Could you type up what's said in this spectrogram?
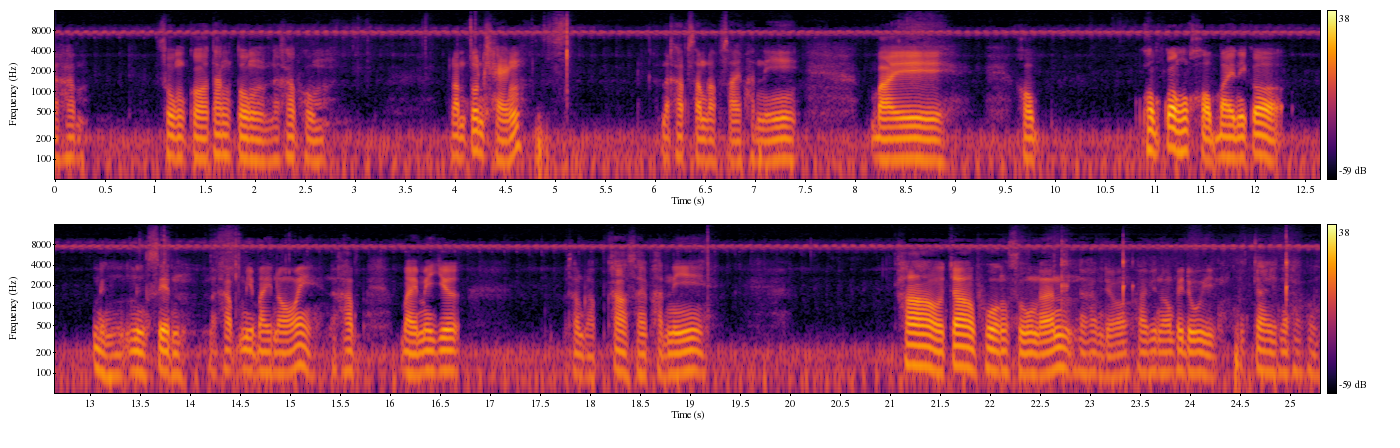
นะครับ ทรงกอตั้งตรงนะครับผมลำต้นแข็งนะครับสำหรับสายพันธุ์นี้ ใบขอบขอบกว้างของขอบใบนี่ก็หนึ่งหนึ่งเซนนะครับ มีใบน้อยนะครับ ใบไม่เยอะ สำหรับข้าวสายพันธุ์นี้ ข้าวเจ้าพวงสูงนั้นนะครับ เดี๋ยวพาพี่น้องไปดูอีกใกล้ๆนะครับผม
